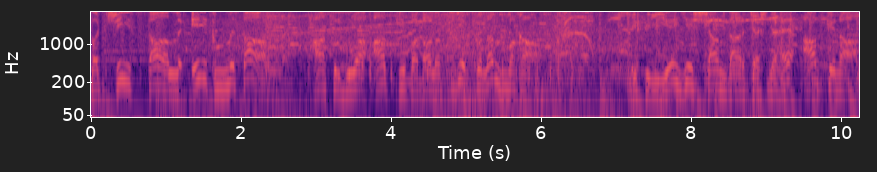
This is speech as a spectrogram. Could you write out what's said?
25 साल एक मिसाल। हासिल हुआ आपकी बदौलत ये बुलंद मकाम। इसीलिए ये शानदार जश्न है आपके नाम।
